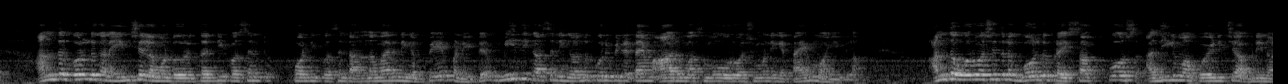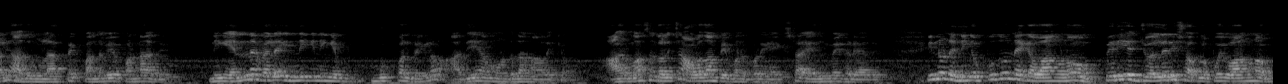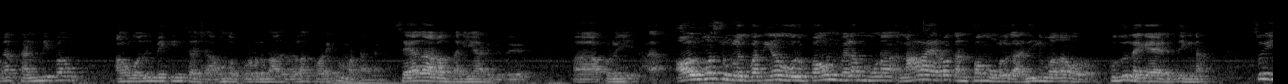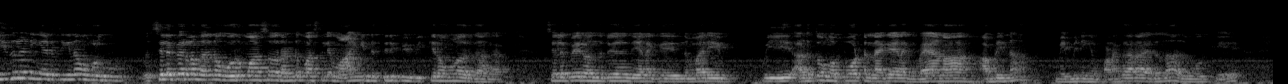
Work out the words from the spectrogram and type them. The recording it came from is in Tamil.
அந்த கோல்டுக்கான இனிஷியல் அமௌண்ட் ஒரு தேர்ட்டி பர்சன்ட் ஃபார்ட்டி பர்சன்ட் அந்த மாதிரி நீங்கள் பே பண்ணிவிட்டு மீதி காசை நீங்கள் வந்து குறிப்பிட்ட டைம் ஆறு மாதமோ ஒரு வருஷமோ நீங்கள் டைம் வாங்கிக்கலாம். அந்த ஒரு வருஷத்தில் கோல்டு ப்ரைஸ் சப்போஸ் அதிகமாக போயிடுச்சு அப்படின்னாலும் அது உங்களை அஃபெக்ட் பண்ணவே பண்ணாது. நீங்கள் என்ன விலை இன்றைக்கி நீங்கள் புக் பண்ணுறீங்களோ அதே அமௌண்ட்டு தான் நாளைக்கும். ஆறு மாதம் கழிச்சு அவ்வளோதான் பே பண்ண போகிறீங்க எக்ஸ்ட்ரா எதுவுமே கிடையாது. இன்னொன்று நீங்கள் புது நகை வாங்கணும் பெரிய ஜுவல்லரி ஷாப்பில் போய் வாங்கணும் அப்படின்னா கண்டிப்பாக அவங்க வந்து மேக்கிங் சார்ஜ் அவங்க போடுறது அதுலலாம் குறைக்க மாட்டாங்க. சேதாரம் தனியாக இருக்குது. அப்புறம் ஆல்மோஸ்ட் உங்களுக்கு பார்த்தீங்கன்னா ஒரு பவுன் மேலே மூணா நாலாயிரம் ரூபா கன்ஃபார்ம் உங்களுக்கு அதிகமாக தான் வரும். புது நகையாக எடுத்தீங்கன்னா. ஸோ இதில் நீங்கள் எடுத்தீங்கன்னா உங்களுக்கு சில பேர்லாம் பார்த்தீங்கன்னா ஒரு மாதம் ரெண்டு மாதத்துலேயே வாங்கிட்டு திருப்பி விற்கிறவங்களும் இருக்காங்க. சில பேர் வந்துட்டு எனக்கு இந்த மாதிரி அடுத்தவங்க போட்ட நகை எனக்கு வேணாம் அப்படின்னா மேபி நீங்கள் பணக்காராக இருந்தால் அது ஓகே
